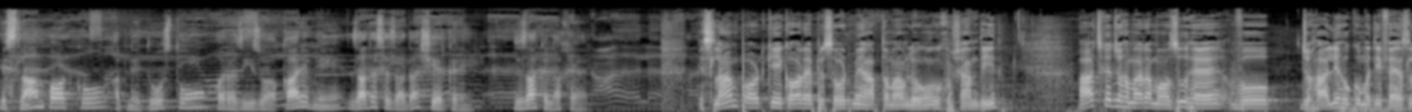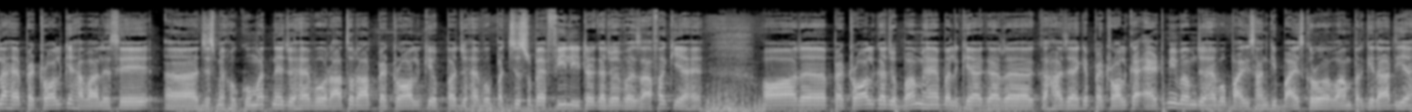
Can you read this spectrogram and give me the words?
اسلام پوڈ کو اپنے دوستوں اور عزیز و اقارب میں زیادہ سے زیادہ شیئر کریں۔ جزاک اللہ خیر۔ اسلام پوڈ کے ایک اور ایپیسوڈ میں آپ تمام لوگوں کو خوش آمدید۔ آج کا جو ہمارا موضوع ہے وہ جو حالیہ حکومتی فیصلہ ہے پیٹرول کے حوالے سے جس میں حکومت نے جو ہے وہ راتوں رات پیٹرول کے اوپر جو ہے وہ پچیس روپے فی لیٹر کا جو ہے وہ اضافہ کیا ہے۔ اور پیٹرول کا جو بم ہے، بلکہ اگر کہا جائے کہ پیٹرول کا ایٹمی بم جو ہے وہ پاکستان کی بائیس کروڑ عوام پر گرا دیا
